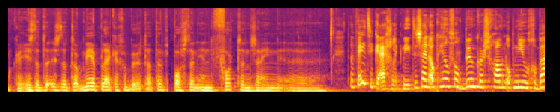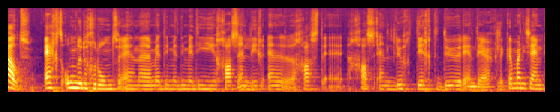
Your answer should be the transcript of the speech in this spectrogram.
Oké, is, dat, is dat op meer plekken gebeurd, dat er posten in forten zijn? Uh... Dat weet ik eigenlijk niet. Er zijn ook heel veel bunkers gewoon opnieuw gebouwd. Echt onder de grond en uh, met, die, met, die, met die gas- en, licht, en, uh, gas, gas- en luchtdichte deuren en dergelijke. Maar die zijn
